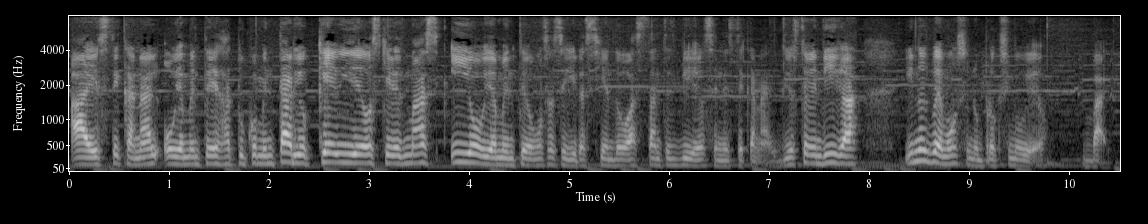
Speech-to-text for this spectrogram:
a este canal, obviamente deja tu comentario, qué videos quieres más y obviamente vamos a seguir haciendo bastantes videos en este canal. Dios te bendiga y nos vemos en un próximo video. Bye.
